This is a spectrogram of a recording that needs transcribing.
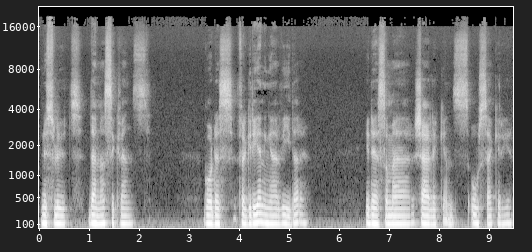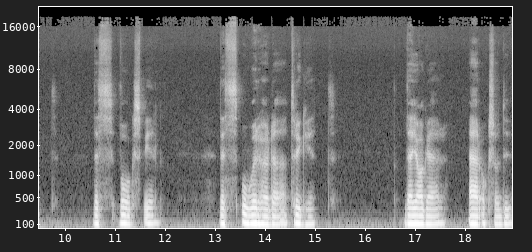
Nu sluts denna sekvens. Går dess förgreningar vidare i det som är kärlekens osäkerhet, dess vågspel, dess oerhörda trygghet. Där jag är, är också du.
